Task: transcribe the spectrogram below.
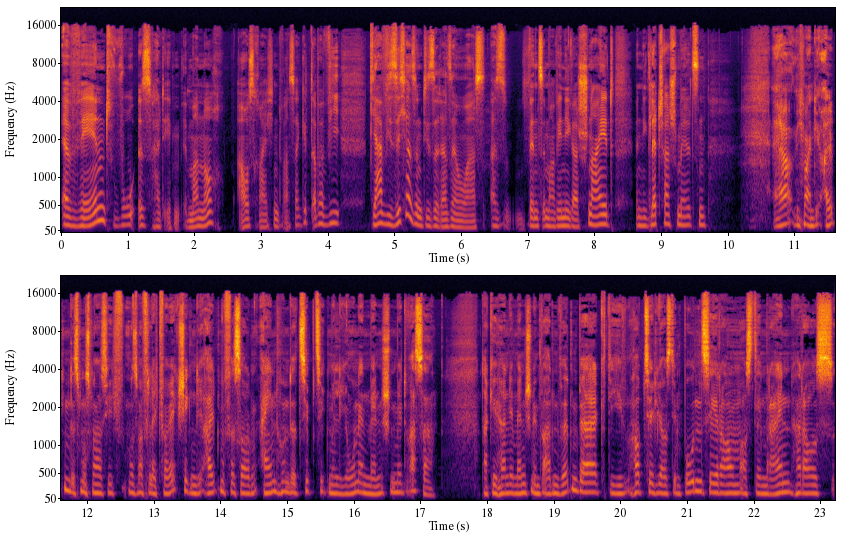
erwähnt, wo es halt eben immer noch ausreichend Wasser gibt. Aber wie, ja, wie sicher sind diese Reservoirs? Also, wenn es immer weniger schneit, wenn die Gletscher schmelzen? Ja, ich meine, die Alpen, das muss man sich, muss man vielleicht vorwegschicken, die Alpen versorgen 170 Millionen Menschen mit Wasser. Da gehören die Menschen in Baden-Württemberg, die hauptsächlich aus dem Bodenseeraum, aus dem Rhein heraus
